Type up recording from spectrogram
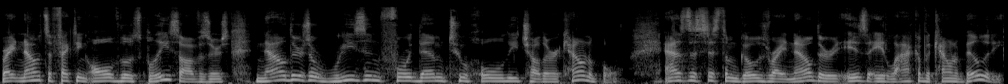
Right now it's affecting all of those police officers. Now there's a reason for them to hold each other accountable. As the system goes right now there is a lack of accountability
